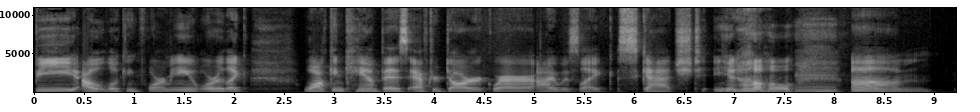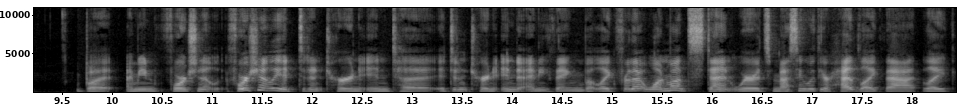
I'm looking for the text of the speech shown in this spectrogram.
be out looking for me? Or like walking campus after dark where i was like sketched you know? Um but i mean fortunately fortunately it didn't turn into it didn't turn into anything. But like for that one month stint where it's messing with your head like that like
